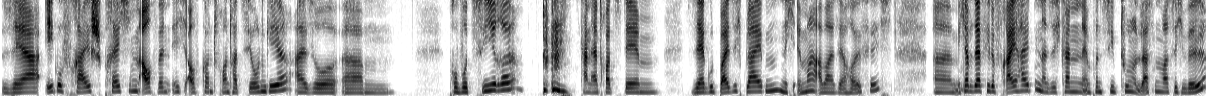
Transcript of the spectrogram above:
sehr egofrei sprechen, auch wenn ich auf Konfrontation gehe, also ähm, provoziere, kann er trotzdem sehr gut bei sich bleiben. Nicht immer, aber sehr häufig. Ähm, ich habe sehr viele Freiheiten, also ich kann im Prinzip tun und lassen, was ich will.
